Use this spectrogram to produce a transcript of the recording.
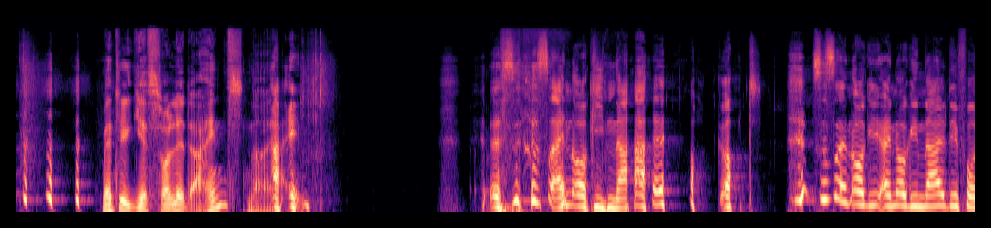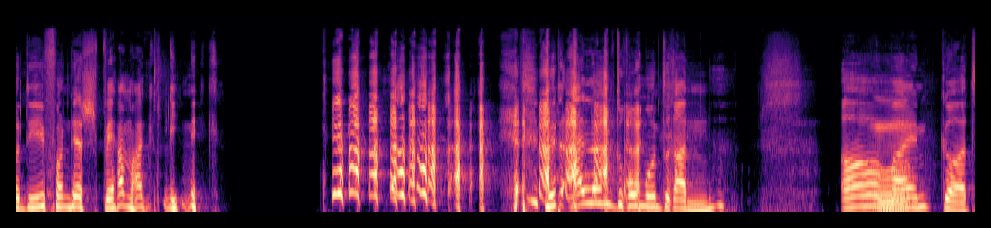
Metal Gear Solid 1? Nein. Nein. Es ist ein Original. Oh Gott. Es ist ein, Orgi ein Original-DVD von der Sperma-Klinik. Mit allem drum und dran. Oh mm. mein Gott.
